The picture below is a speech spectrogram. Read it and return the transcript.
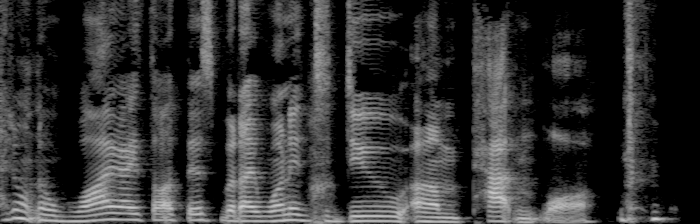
I don't know why I thought this, but I wanted to do um patent law.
